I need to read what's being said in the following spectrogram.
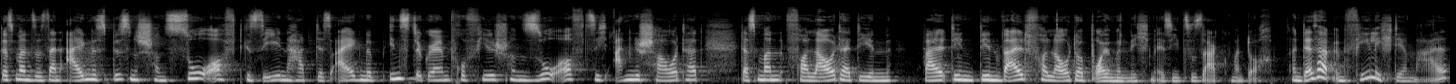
dass man so sein eigenes Business schon so oft gesehen hat, das eigene Instagram-Profil schon so oft sich angeschaut hat, dass man vor lauter den den, den Wald vor lauter Bäumen nicht mehr sieht, so sagt man doch. Und deshalb empfehle ich dir mal,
